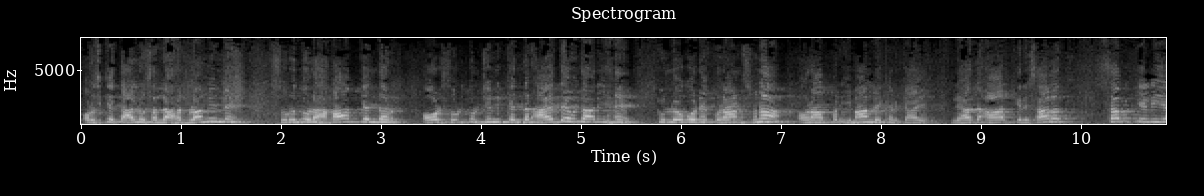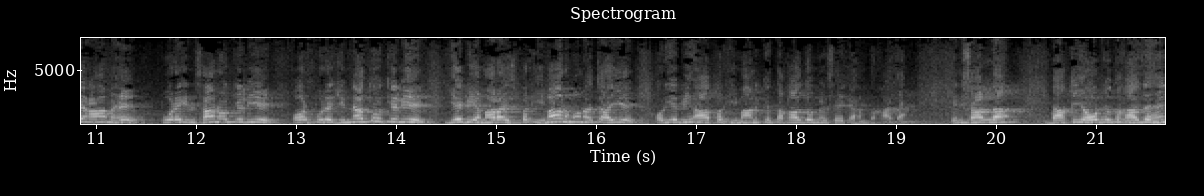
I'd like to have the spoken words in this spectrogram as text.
اور اس کے تعلق اللہ رب العالمین نے صورت الحقاب کے اندر اور صورت الجن کے اندر آیتیں اتاری ہیں کہ لوگوں نے قرآن سنا اور آپ پر ایمان لے کر کے آئے۔ لہذا آپ کی رسالت سب کے لیے عام ہے، پورے انسانوں کے لیے اور پورے جناتوں کے لیے۔ یہ بھی ہمارا اس پر ایمان ہونا چاہیے اور یہ بھی آپ پر ایمان کے تقاضوں میں سے ایک اہم تقاضا ہے۔ انشاءاللہ باقی اور جو تقاضے ہیں،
